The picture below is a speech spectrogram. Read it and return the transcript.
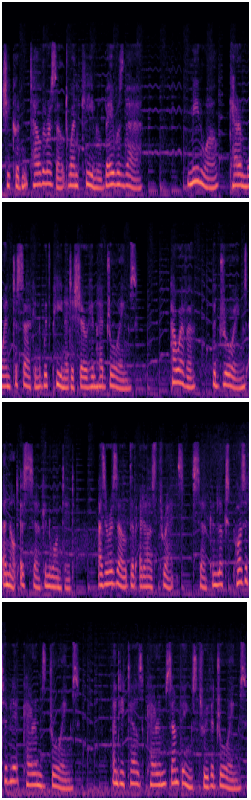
she couldn't tell the result when Kemal Bey was there. Meanwhile, Kerem went to Serkan with Pina to show him her drawings. However, the drawings are not as Serkan wanted. As a result of Edar's threats, Serkan looks positively at Kerem's drawings. And he tells Kerem some things through the drawings.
